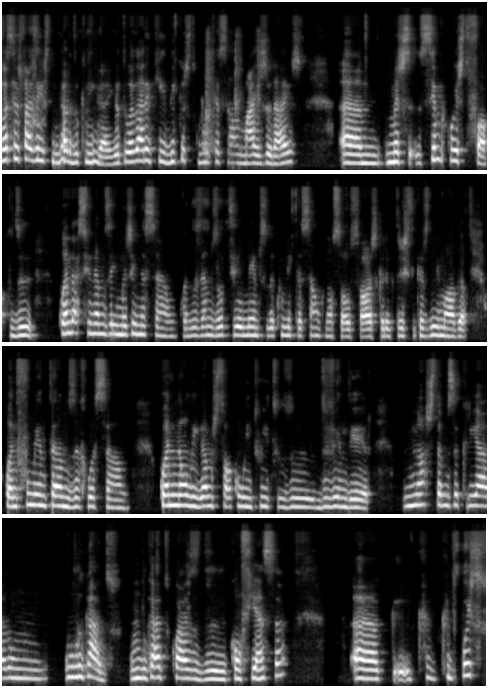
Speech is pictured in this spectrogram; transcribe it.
Vocês fazem isto melhor do que ninguém. Eu estou a dar aqui dicas de comunicação mais gerais, um, mas sempre com este foco de quando acionamos a imaginação, quando usamos outros elementos da comunicação, que não são só as características do imóvel, quando fomentamos a relação, quando não ligamos só com o intuito de, de vender, nós estamos a criar um, um, legado, um legado quase de confiança uh, que, que, depois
